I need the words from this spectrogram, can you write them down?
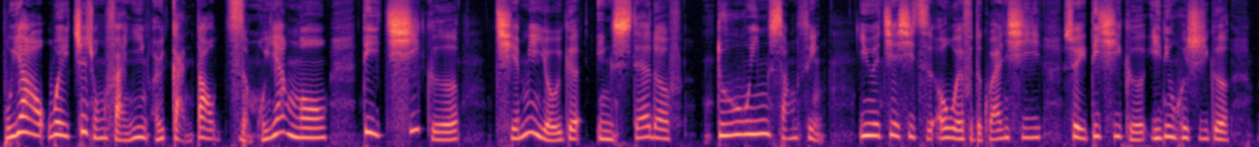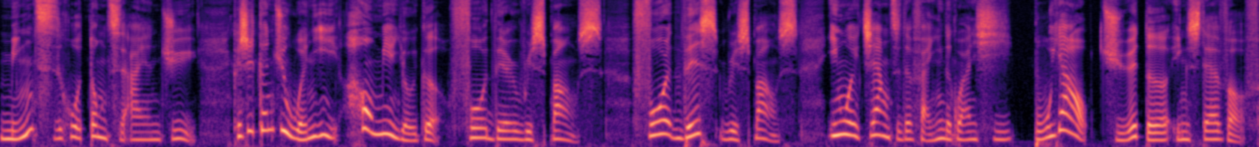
不要为这种反应而感到怎么样哦。第七格前面有一个 instead of doing something。因为介系词 O F 的关系，所以第七格一定会是一个名词或动词 I N G。可是根据文意，后面有一个 for their response，for this response，因为这样子的反应的关系，不要觉得 instead of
